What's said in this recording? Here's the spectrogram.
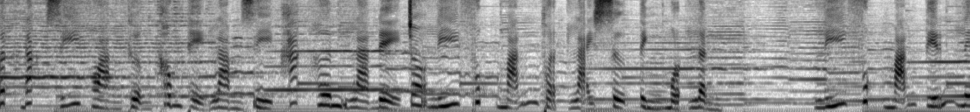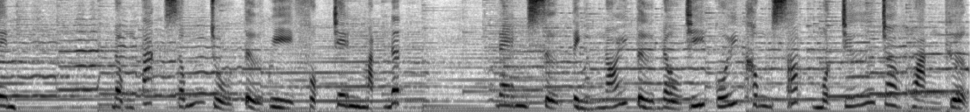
Bất đắc dĩ hoàng thượng không thể làm gì khác hơn là để cho Lý Phúc mãn thuật lại sự tình một lần. Lý Phúc mãn tiến lên. Động tác sống chủ tử quỳ phục trên mặt đất. Đem sự tình nói từ đầu chí cuối không sót một chữ cho hoàng thượng.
